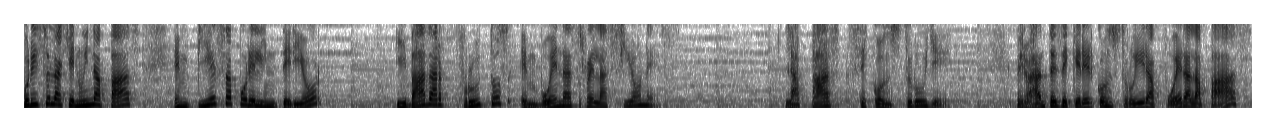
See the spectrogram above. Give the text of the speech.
Por eso la genuina paz empieza por el interior y va a dar frutos en buenas relaciones. La paz se construye, pero antes de querer construir afuera la paz,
